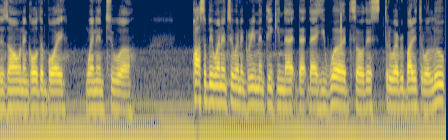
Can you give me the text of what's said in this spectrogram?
Zone and Golden Boy went into a, possibly went into an agreement thinking that, that, that he would. So this threw everybody through a loop.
